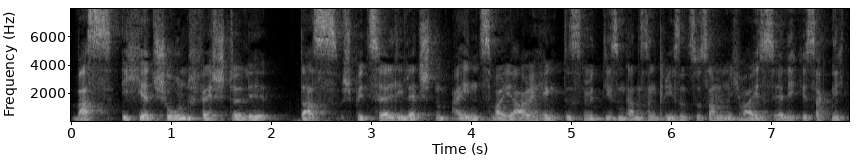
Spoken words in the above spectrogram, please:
Was ich jetzt schon feststelle, dass speziell die letzten ein, zwei Jahre hängt es mit diesen ganzen Krisen zusammen. Ich weiß es ehrlich gesagt nicht,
